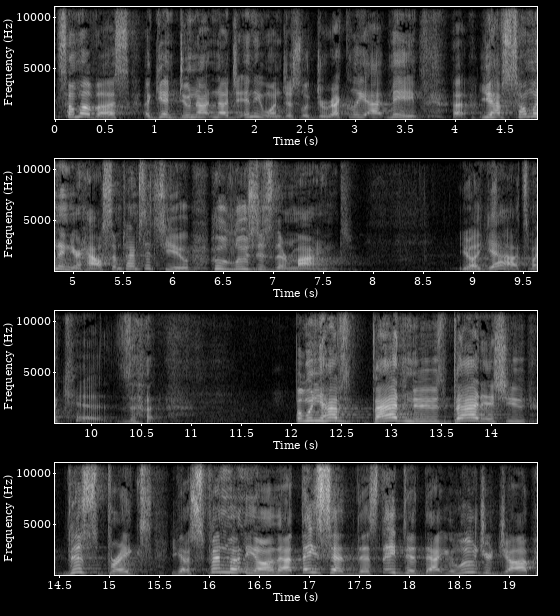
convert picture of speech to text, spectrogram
some of us, again, do not nudge anyone, just look directly at me. Uh, you have someone in your house, sometimes it's you, who loses their mind. You're like, yeah, it's my kids. but when you have bad news, bad issue, this breaks, you got to spend money on that. They said this, they did that. You lose your job,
